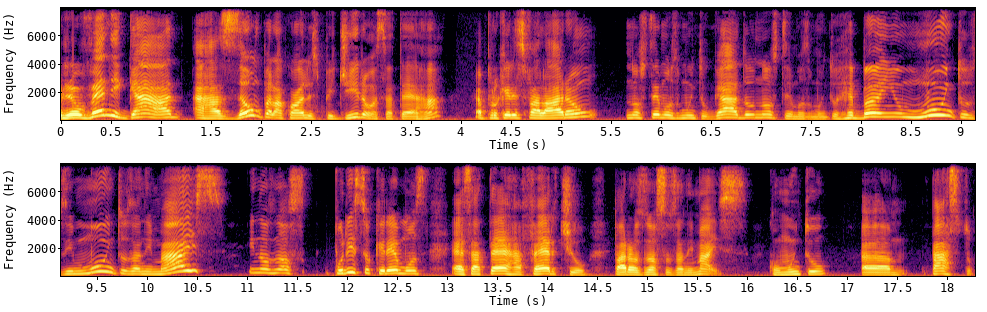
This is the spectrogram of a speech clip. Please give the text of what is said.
Reuven e Gad, a razão pela qual eles pediram essa terra é porque eles falaram: nós temos muito gado, nós temos muito rebanho, muitos e muitos animais, e nós, nós por isso queremos essa terra fértil para os nossos animais, com muito pasto.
